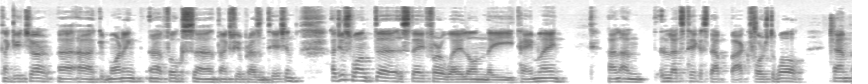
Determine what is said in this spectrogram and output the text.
Thank you, Chair. Uh, uh, good morning, uh, folks, and thanks for your presentation. I just want to stay for a while on the timeline, and, and let's take a step back first of all. Um,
